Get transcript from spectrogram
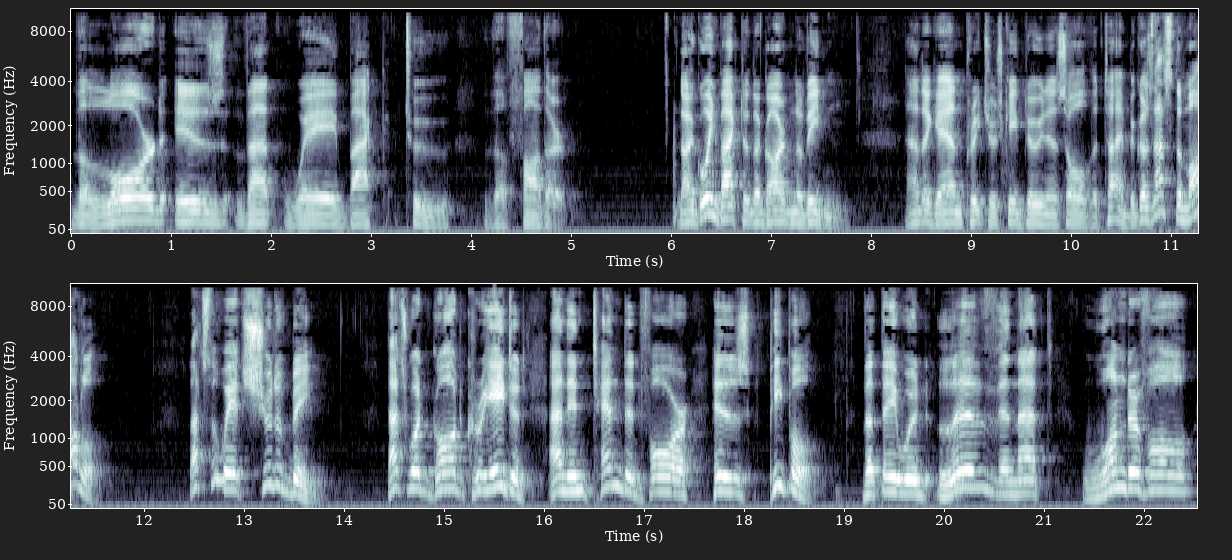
the Lord is that way back to the Father. Now, going back to the Garden of Eden, and again, preachers keep doing this all the time because that's the model. That's the way it should have been. That's what God created and intended for His people, that they would live in that wonderful,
